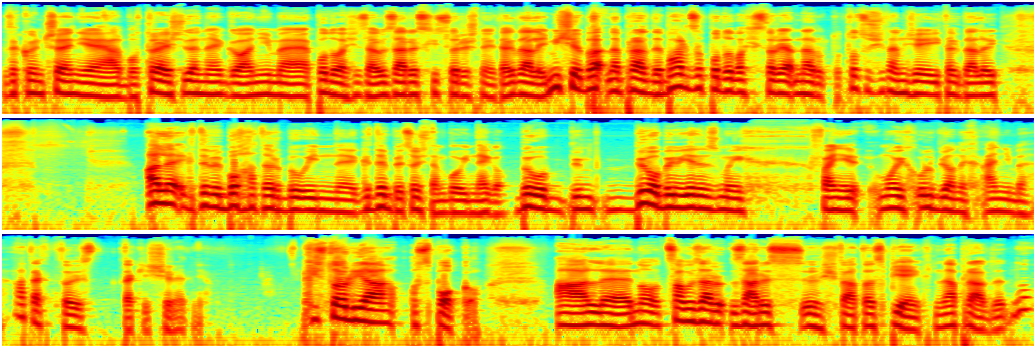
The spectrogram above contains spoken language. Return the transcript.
zakończenie albo treść danego anime, podoba się cały zarys historyczny i tak dalej. Mi się ba naprawdę bardzo podoba historia Naruto, to co się tam dzieje i tak dalej. Ale gdyby bohater był inny, gdyby coś tam było innego, byłoby, byłoby jeden z moich fajnie, moich ulubionych anime, a tak to jest takie średnie. Historia o spoko, ale no cały zar zarys y, świata jest piękny, naprawdę, no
